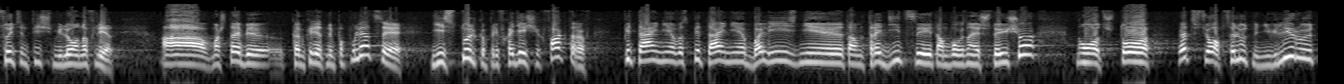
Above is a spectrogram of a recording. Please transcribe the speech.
сотен тысяч миллионов лет а в масштабе конкретной популяции есть столько превходящих факторов, питание, воспитание, болезни, там, традиции, там, бог знает что еще, вот, что это все абсолютно нивелирует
